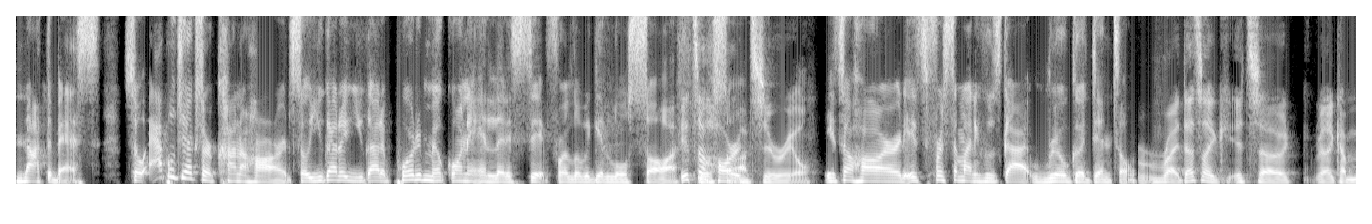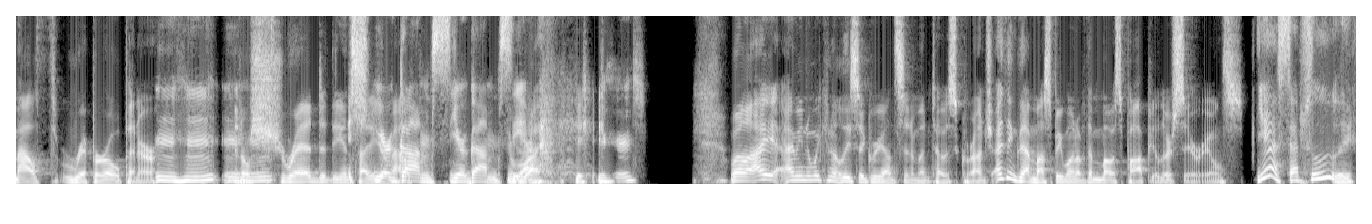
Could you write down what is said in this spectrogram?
Not the best. So Apple Jacks are kind of hard. So you gotta you gotta pour the milk on it and let it sit for a little bit, get a little soft. It's a hard soft. cereal. It's a hard. It's for somebody who's got real good dental. Right. That's like it's a like a mouth ripper opener. Mm-hmm, It'll shred the inside of your, your mouth. gums, your gums. Yeah. Right. Mhm. Well, I I mean we can at least agree on cinnamon toast crunch. I think that must be one of the most popular cereals. Yes, absolutely.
